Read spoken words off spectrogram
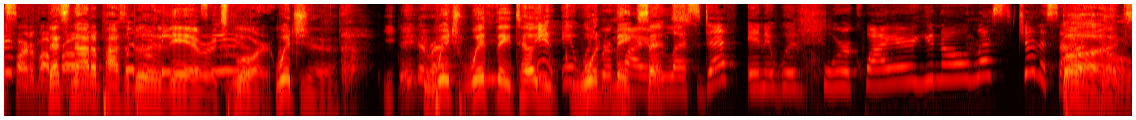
that's part of my that's not a possibility that they ever easier? explore. Which, Yeah. They never which with they tell you It, it would, would make sense. less death and it would require, you know, less genocide. But- no,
